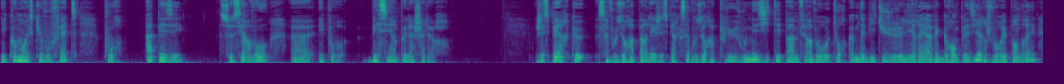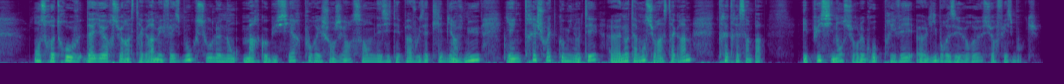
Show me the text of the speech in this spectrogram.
Et comment est-ce que vous faites pour apaiser ce cerveau euh, et pour baisser un peu la chaleur? J'espère que ça vous aura parlé, j'espère que ça vous aura plu. Vous n'hésitez pas à me faire vos retours comme d'habitude, je le lirai avec grand plaisir, je vous répondrai. On se retrouve d'ailleurs sur Instagram et Facebook sous le nom Margot Bussière pour échanger ensemble. N'hésitez pas, vous êtes les bienvenus. Il y a une très chouette communauté, euh, notamment sur Instagram, très très sympa. Et puis sinon sur le groupe privé euh, Libres et Heureux sur Facebook.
